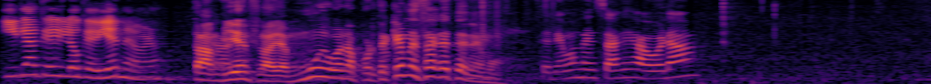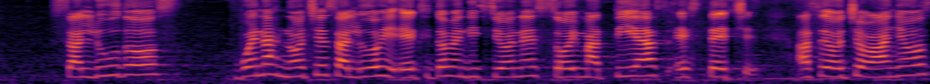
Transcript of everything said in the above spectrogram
y la que, lo que viene, ¿verdad? También, Flavia, muy buen aporte. ¿Qué mensaje tenemos? Tenemos mensajes ahora. Saludos, buenas noches, saludos y éxitos, bendiciones. Soy Matías Esteche. Hace ocho años,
